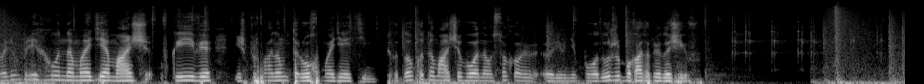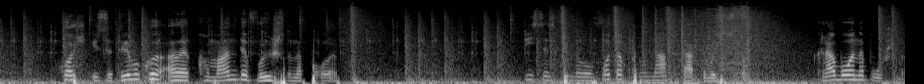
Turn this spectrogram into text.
Сьогодні ми приїхали на медіа матч в Києві між профаном та рух Медіа Тім. Підготовка до матчу була на високому рівні, було дуже багато глядачів. Хоч із затримкою, але команди вийшли на поле. Після спільного фото пролунав стартовий свисток. Гра була напушена,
